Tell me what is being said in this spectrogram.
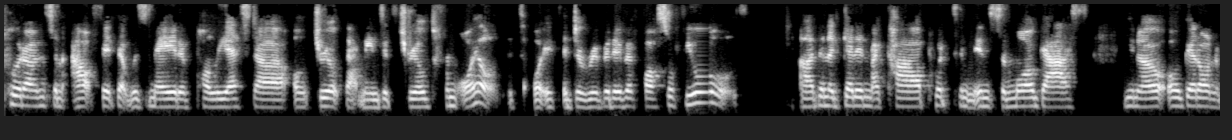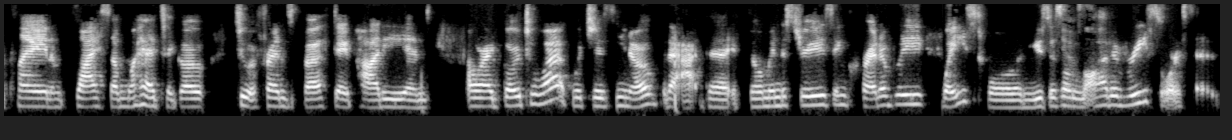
put on some outfit that was made of polyester or drilled. That means it's drilled from oil. It's, it's a derivative of fossil fuels. Uh, then I'd get in my car, put some in some more gas, you know, or get on a plane and fly somewhere to go to a friend's birthday party and or I'd go to work, which is, you know, the the film industry is incredibly wasteful and uses yes. a lot of resources.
